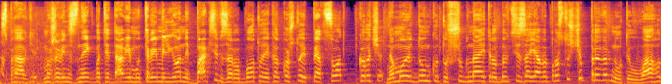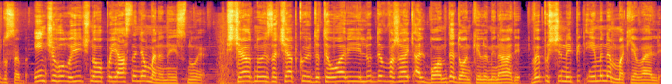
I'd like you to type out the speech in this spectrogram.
Справді, може він зник, бо ти дав йому 3 мільйони баксів за роботу, яка коштує 500? Коротше, на мою думку, то Шуг Найт робив ці заяви просто щоб привернути увагу до себе. Іншого логічного пояснення в мене не існує. Ще одною зачепкою до теорії люди вважають альбом «The Donkey Illuminati», випущений під іменем Макіавеллі.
